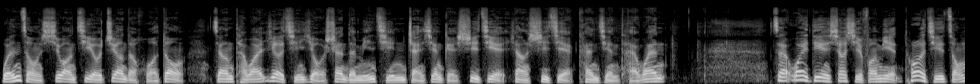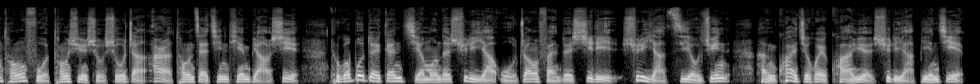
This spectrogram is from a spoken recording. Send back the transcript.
文总希望借由这样的活动，将台湾热情友善的民情展现给世界，让世界看见台湾。在外电消息方面，土耳其总统府通讯署署长阿尔通在今天表示，土国部队跟结盟的叙利亚武装反对势力叙利亚自由军很快就会跨越叙利亚边界。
